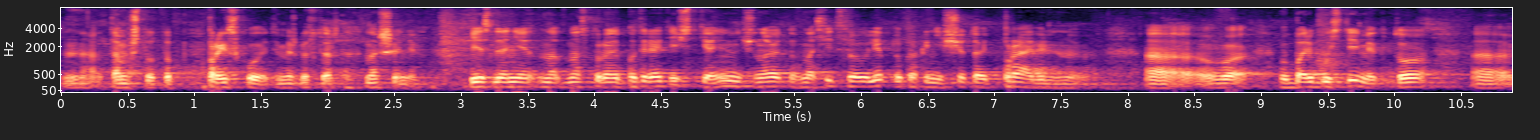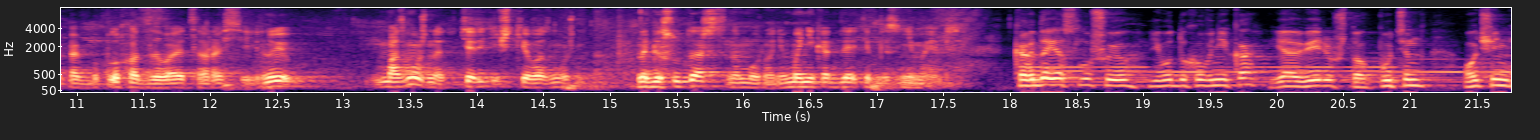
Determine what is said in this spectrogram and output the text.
э, там что-то происходит в межгосударственных отношениях. Если они настроены патриотически, они начинают вносить свою лепту, как они считают, правильную в борьбу с теми, кто как бы плохо отзывается о России. Ну и Возможно, это теоретически возможно. На государственном уровне мы никогда этим не занимаемся. Когда я слушаю его духовника, я верю, что Путин очень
